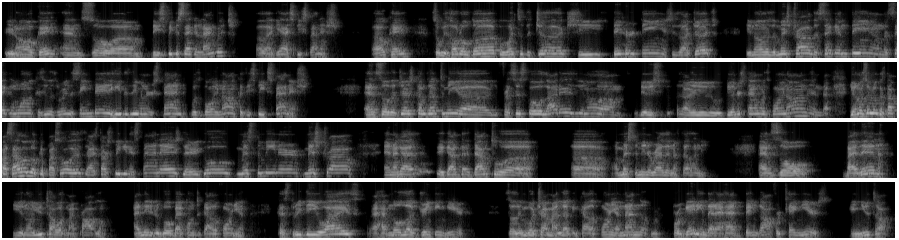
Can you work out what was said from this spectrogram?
You know, okay. And so, um, do you speak a second language? I'm like, yeah, I speak Spanish. Okay. So we huddled up. We went to the judge. She did her thing, and she's our judge. You know, there's a mistrial. The second thing on the second one, because he was arraigned the same day, he doesn't even understand what's going on because he speaks Spanish. And so the judge comes up to me, uh, Francisco Lares, you know, um, do, you, you, do you understand what's going on? And uh, yo no sé lo que está pasando. Lo que pasó is I start speaking in Spanish. There you go, misdemeanor, mistrial, and I got it got down to a, a a misdemeanor rather than a felony. And so by then, you know, Utah was my problem. I needed to go back home to California because three DUIs. I have no luck drinking here. So let me go try my luck in California. I'm not forgetting that I had been gone for 10 years in Utah.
